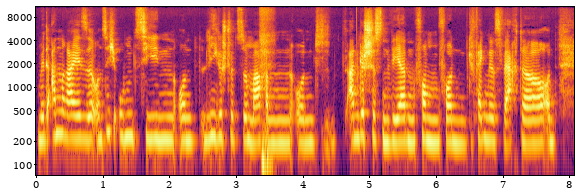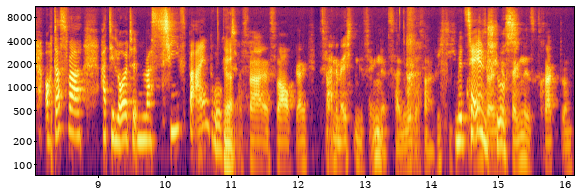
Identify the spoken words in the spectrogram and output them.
mit Anreise und sich umziehen und Liegestütze machen und angeschissen werden vom, von Gefängniswärter und auch das war, hat die Leute massiv beeindruckt. Ja. Das war, das war auch geil. Es war in einem echten Gefängnis, hallo, das war richtig mit Zellenschluss. Gefängnistrakt und,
